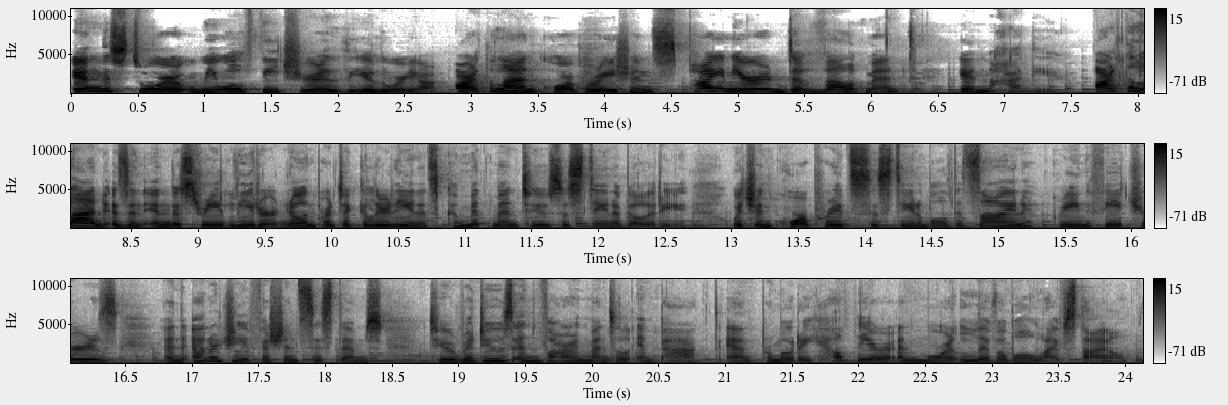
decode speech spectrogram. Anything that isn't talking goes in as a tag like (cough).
In this tour, we will feature the Eluria, Arthaland Corporation's pioneer development in Makati. Arthaland is an industry leader known particularly in its commitment to sustainability, which incorporates sustainable design, green features, and energy efficient systems to reduce environmental impact and promote a healthier and more livable lifestyle.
